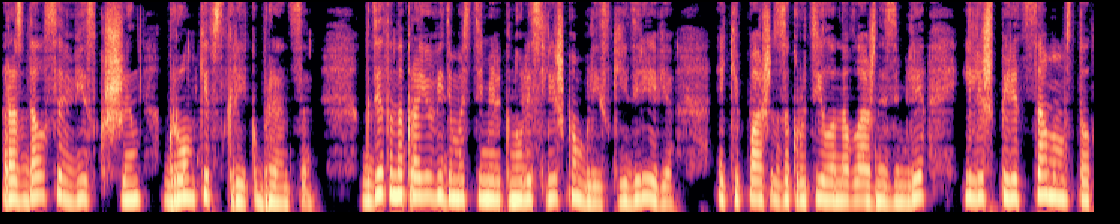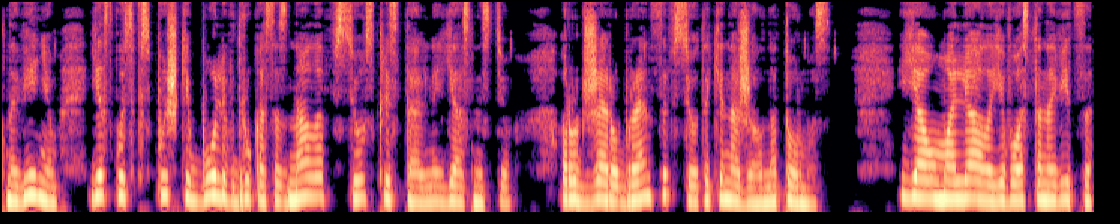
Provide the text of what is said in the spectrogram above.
Раздался визг шин, громкий вскрик Брэнса. Где-то на краю видимости мелькнули слишком близкие деревья. Экипаж закрутило на влажной земле, и лишь перед самым столкновением я сквозь вспышки боли вдруг осознала все с кристальной ясностью. Руджеро Брэнсе все-таки нажал на тормоз. Я умоляла его остановиться,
